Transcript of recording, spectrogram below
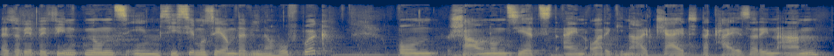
Also wir befinden uns im Sissi-Museum der Wiener Hofburg und schauen uns jetzt ein Originalkleid der Kaiserin an,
